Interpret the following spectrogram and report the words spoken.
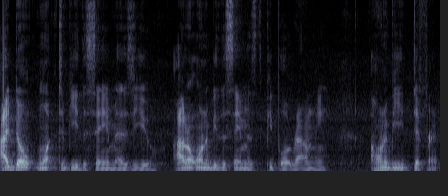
I don't want to be the same as you. I don't want to be the same as the people around me. I want to be different.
